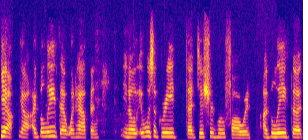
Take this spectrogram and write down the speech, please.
Yeah, yeah. I believe that what happened, you know, it was agreed that this should move forward. I believe that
